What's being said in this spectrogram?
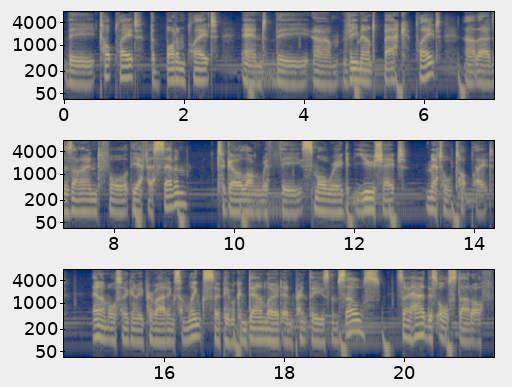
the top plate, the bottom plate, and the um, V mount back plate uh, that are designed for the FS7 to go along with the SmallRig U shaped metal top plate. And I'm also going to be providing some links so people can download and print these themselves. So, how did this all start off?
